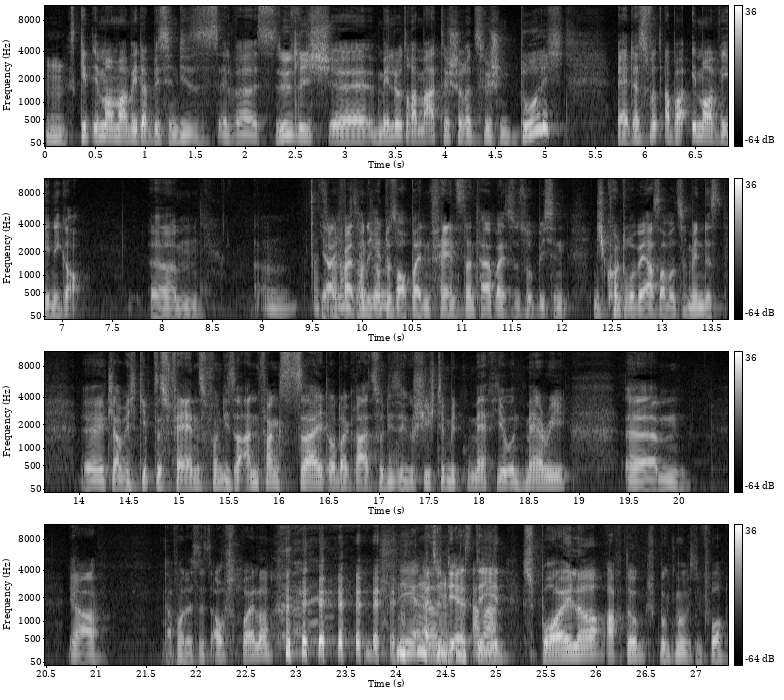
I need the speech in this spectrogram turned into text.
Hm. Es gibt immer mal wieder ein bisschen dieses etwas süßlich äh, melodramatischere zwischendurch. Äh, das wird aber immer weniger. Ähm, ähm, ja, ich weiß auch nicht, ob das auch bei den Fans dann teilweise so ein bisschen, nicht kontrovers, aber zumindest, äh, glaube ich, gibt es Fans von dieser Anfangszeit oder gerade so diese Geschichte mit Matthew und Mary, ähm, ja, darf man das jetzt auch spoilern? Nee, also der ist der Spoiler, Achtung, spuckt mal ein bisschen vor,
